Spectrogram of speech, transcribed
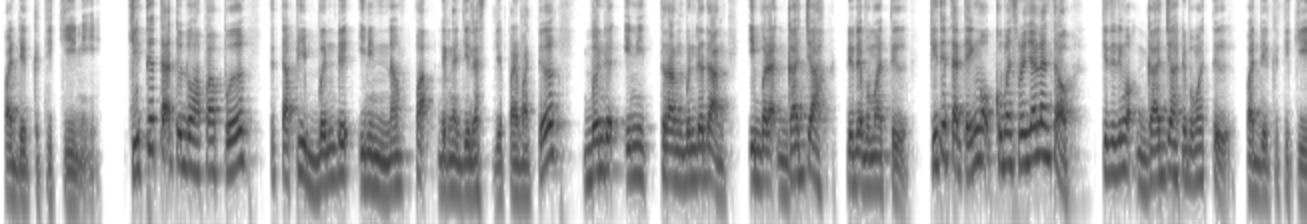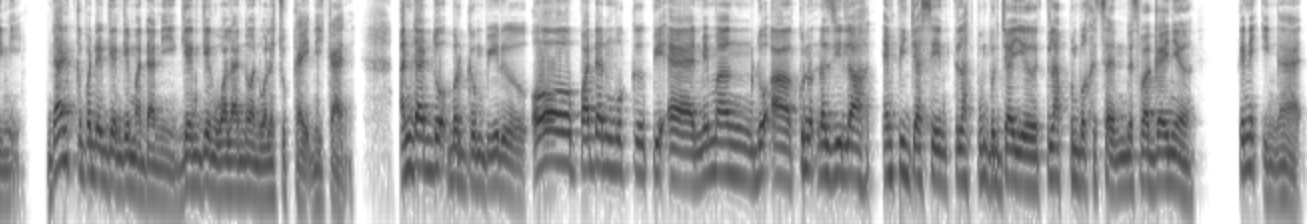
pada ketika ini. Kita tak tuduh apa-apa tetapi benda ini nampak dengan jelas di depan mata. Benda ini terang benderang ibarat gajah di depan mata. Kita tak tengok kuman sepanjang jalan tau. Kita tengok gajah di depan mata pada ketika ini. Dan kepada geng-geng Madani, geng-geng Walanon, Wala Cukai ni kan. Anda duk bergembira. Oh, padan muka PN. Memang doa kunut nazilah MP Jasin telah pun berjaya, telah pun berkesan dan sebagainya. Kena ingat,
